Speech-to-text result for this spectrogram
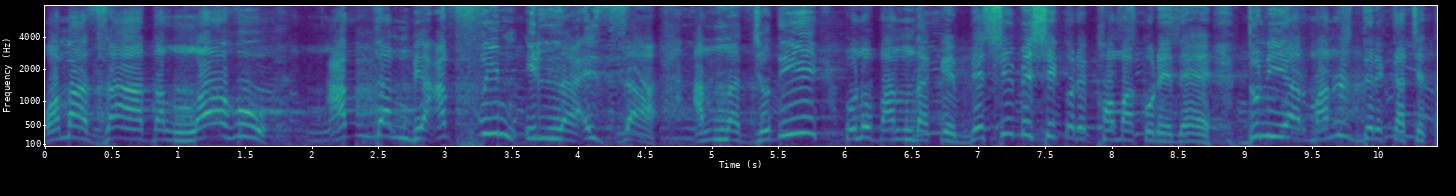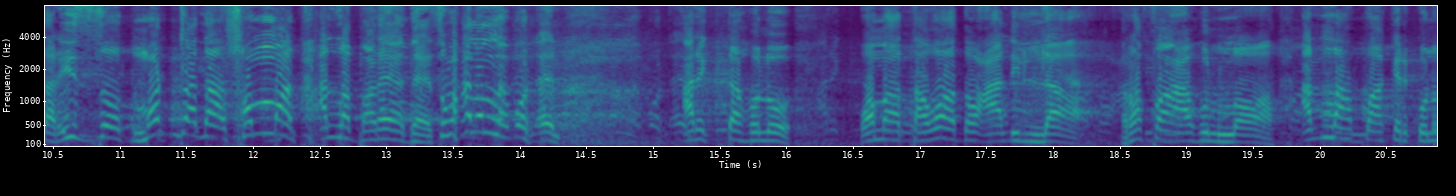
ওমা আবদান বিআফিন ইল্লা ইজ্জা। আল্লাহ যদি কোনো বান্দাকে বেশি বেশি করে ক্ষমা করে দেয়, দুনিয়ার মানুষদের কাছে তার ইজ্জত, মর্যাদা, সম্মান আল্লাহ বাড়ায়া দেয়। সুবহানাল্লাহ বলেন। আরেকটা হলো ওমা তাওয়াদ আলিল্লাহ রাফাহুল্লাহ আল্লাহ পাকের কোন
